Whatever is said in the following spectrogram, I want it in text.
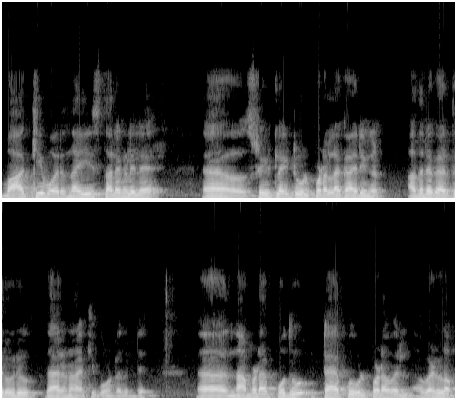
ബാക്കി വരുന്ന ഈ സ്ഥലങ്ങളിലെ സ്ട്രീറ്റ് ലൈറ്റ് ഉൾപ്പെടെയുള്ള കാര്യങ്ങൾ അതിന്റെ കാര്യത്തിൽ ഒരു ധാരണ ആക്കി പോകേണ്ടതുണ്ട് നമ്മുടെ പൊതു ടാപ്പ് ഉൾപ്പെടെ വെള്ളം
